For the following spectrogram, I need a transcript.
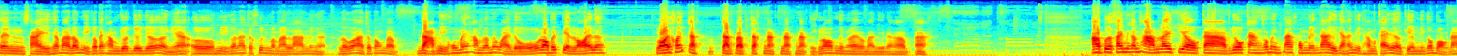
10%ใส่ใช่ป่ะแล้วหมีก็ไปทำยศเยอะๆอย่างเงี้ยเออหมีก็น่าจะขึ้นประมาณล้านหนึ่งอะแล้วก็อาจจะต้องแบบดาบหมีคงไม่ทำแล้วไม่ไหวเดี๋ยวเราไปเปลี่ยนร้อยเลยร้อยค่อยจัดจัดแบบจากหนักหนักหนักอีกรอบหนึ่งอะไรประมาณนี้นะครับอะอะเผื่อใครมีคำถามอะไรเกี่ยวกับโยกังก็เป็นใต้คอมเมนต์ได้หรืออยากให้หมีทำไกด์เดี๋ยวเกมนี้ก็บอกได้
